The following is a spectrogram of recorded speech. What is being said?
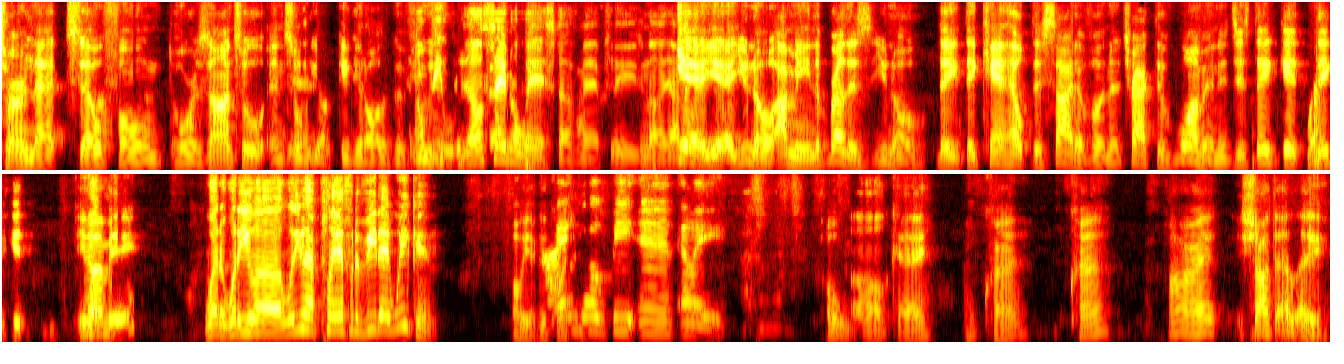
turn that cell phone horizontal, and so yeah. we can get all the good views. Don't, be, don't say no weird stuff, man. Please, you know. yeah, know. yeah, you know. I mean, the brothers, you know, they they can't help the sight of an attractive woman. It just they get they get, you know what, what I mean. What what do you uh what do you have planned for the V Day weekend? Oh yeah, good question. I will be in LA. Oh, okay, okay, okay. All right, shout out to LA. Catch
